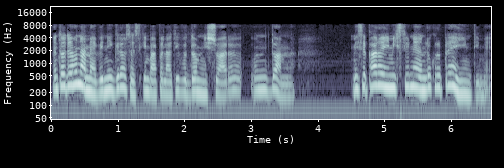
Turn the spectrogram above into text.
Întotdeauna mi-a venit greu să schimb apelativul domnișoară în doamnă. Mi se pare o emisiune în lucruri prea intime.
